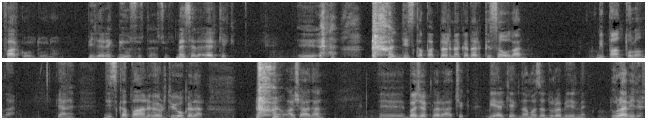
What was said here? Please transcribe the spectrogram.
fark olduğunu bilerek bir hususta söz. Mesela erkek e, diz kapaklarına kadar kısa olan bir pantolonla yani diz kapağını örtüyor o kadar aşağıdan e, bacakları açık bir erkek namaza durabilir mi? Durabilir.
